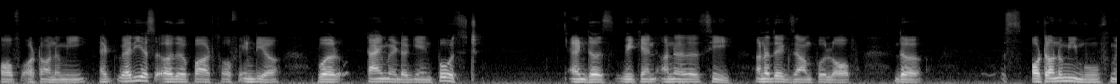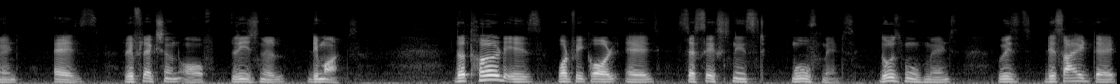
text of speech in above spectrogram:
of autonomy at various other parts of India were time and again pushed and thus we can another see another example of the autonomy movement as reflection of regional demands. The third is what we call as secessionist movements, those movements which decide that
